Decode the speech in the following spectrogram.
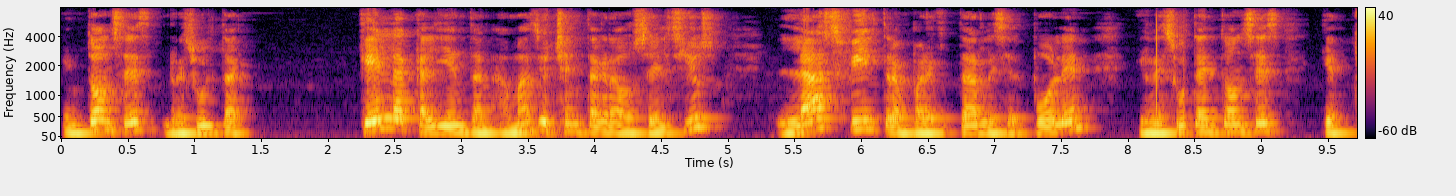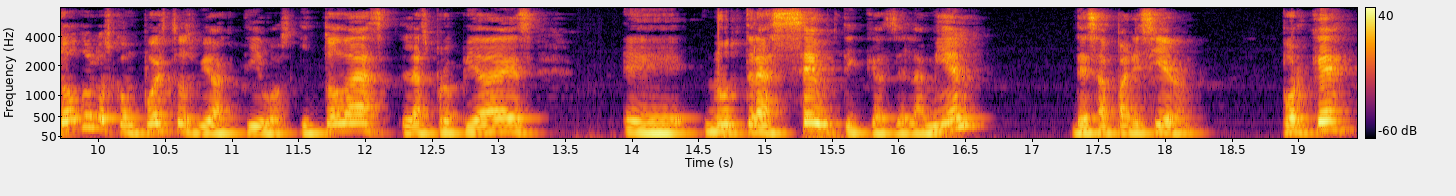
Entonces resulta que la calientan a más de 80 grados Celsius, las filtran para quitarles el polen y resulta entonces que todos los compuestos bioactivos y todas las propiedades eh, nutracéuticas de la miel desaparecieron. ¿Por qué?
